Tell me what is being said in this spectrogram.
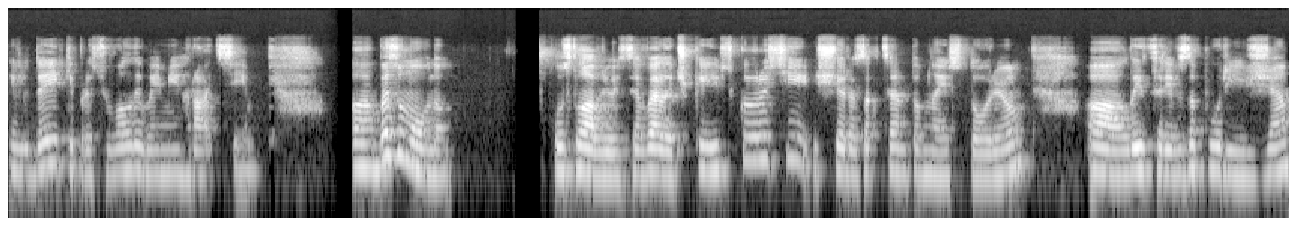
і людей, які працювали в еміграції. Безумовно, уславлюється велич Київської Росії, ще раз акцентом на історію, лицарів Запоріжжя.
